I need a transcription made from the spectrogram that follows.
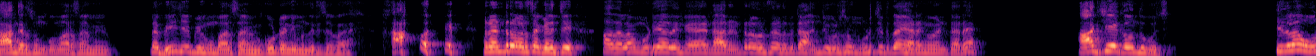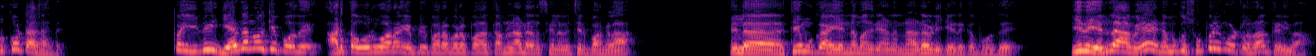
காங்கிரஸும் குமாரசாமியும் இல்லை பிஜேபியும் குமாரசாமியும் கூட்டணி மந்திரி சபை. ரெண்டரை வருஷம் கழிச்சு அதெல்லாம் முடியாதுங்க நான் ரெண்டரை வருஷம் இருந்துட்டு அஞ்சு வருஷம் முடிச்சுட்டு தான் இறங்குவேன்ட்டாரு. ஆட்சியே கவுந்து போச்சு. இதெல்லாம் ஒர்க் அவுட் ஆகாது. இப்போ இது எதை நோக்கி போகுது? அடுத்த ஒரு வாரம் எப்படி பரபரப்பாக தமிழ்நாடு அரசியலை வச்சுருப்பாங்களா? இல்லை திமுக என்ன மாதிரியான நடவடிக்கை எடுக்க போகுது? இது எல்லாமே நமக்கு சுப்ரீம் கோர்ட்டில் தான் தெளிவாகும்.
